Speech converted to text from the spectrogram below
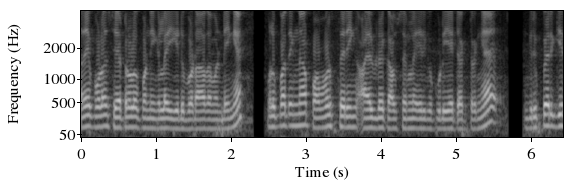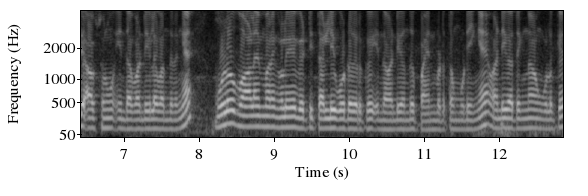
அதே போல் சேற்றோல பணிகளில் ஈடுபடாத வண்டிங்க. உங்களுக்கு பார்த்தீங்கன்னா பவர் ஸ்டேரிங் ஆயில் பிரேக் ஆப்ஷனில் இருக்கக்கூடிய டிராக்டருங்க கிரிப்பர் கீர் ஆப்ஷனும் இந்த வண்டியில் வந்துடுங்க முழு வாழை மரங்களையும் வெட்டி தள்ளி ஓட்டுவதற்கு இந்த வண்டி வந்து பயன்படுத்த முடியுங்க. வண்டி பார்த்திங்கன்னா உங்களுக்கு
